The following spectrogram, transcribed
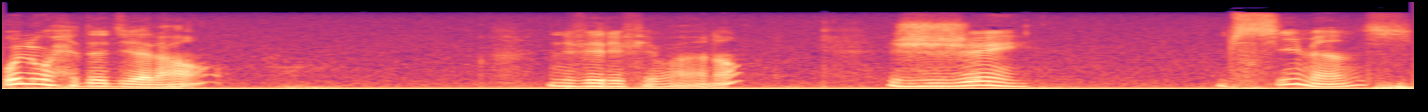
والوحدة ديالها نفيريفيوها هنا G ب siemens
